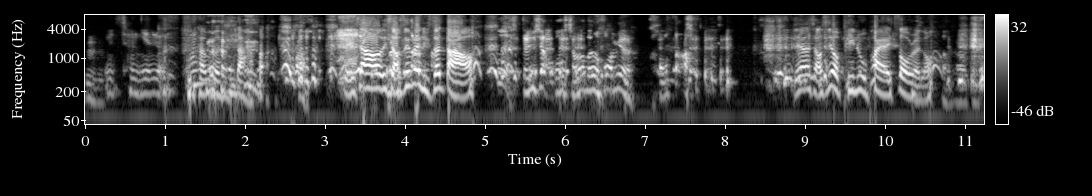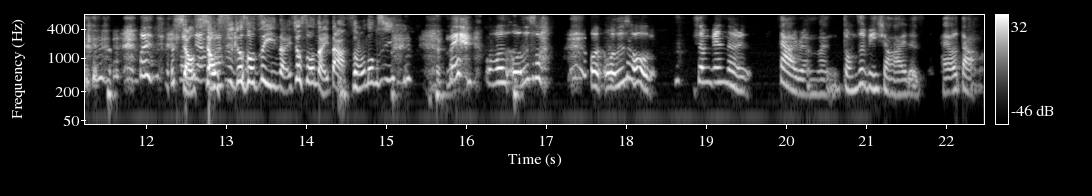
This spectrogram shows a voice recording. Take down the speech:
嗯，成年人，他们很大等一下哦，你小心被女生打哦。等一下，我想到那个画面了，好大。等一下小心有平乳派来揍人哦。小小事就说自己奶就说奶大，什么东西？没，我我是说，我我是说我身边的大人们总是比小孩的还要大嘛，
